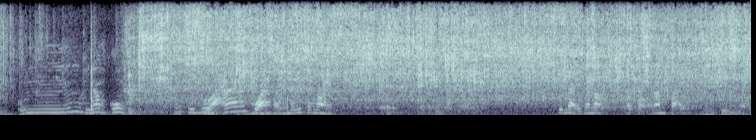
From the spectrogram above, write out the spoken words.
มกูอืมพี่น้องกุ้งคือบัวกวนเขายังไม่ได้สักหน่อย กินไหนกันเนาะกระเพาะน้ำใสมันกินแบบ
